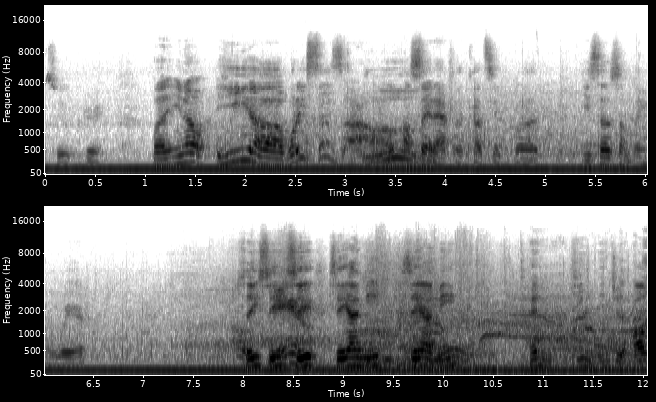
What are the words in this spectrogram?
Super Drake. But you know, he uh what he says uh, I'll, I'll say it after the cutscene, but he says something weird. Oh, see, see, damn. see, see, I mean, see, I mean. Ten King Ninja. Oh,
